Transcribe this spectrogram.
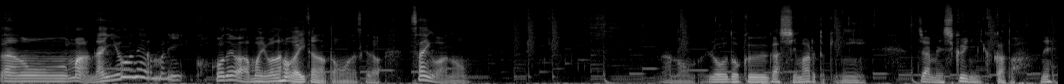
あのー、まあ内容はね、あんまりここではあんま言わない方がいいかなと思うんですけど、最後あの、あの、朗読が閉まるときに、じゃあ飯食いに行くかと、ね。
